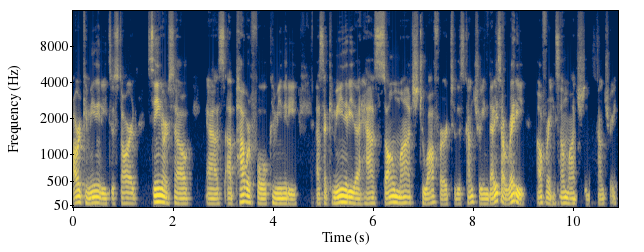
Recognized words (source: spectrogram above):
our community to start seeing ourselves as a powerful community as a community that has so much to offer to this country and that is already offering so mm-hmm. much to this country.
